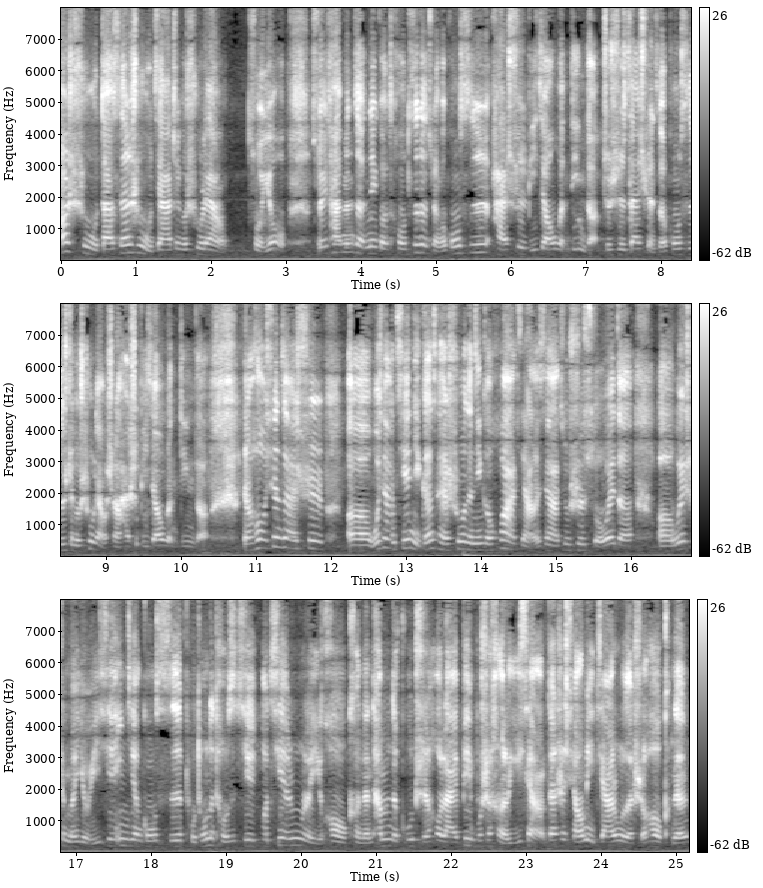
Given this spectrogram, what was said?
二十五到三十五家这个数量。左右，所以他们的那个投资的整个公司还是比较稳定的，就是在选择公司这个数量上还是比较稳定的。然后现在是呃，我想接你刚才说的那个话讲一下，就是所谓的呃，为什么有一些硬件公司普通的投资机构介入了以后，可能他们的估值后来并不是很理想，但是小米加入的时候，可能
